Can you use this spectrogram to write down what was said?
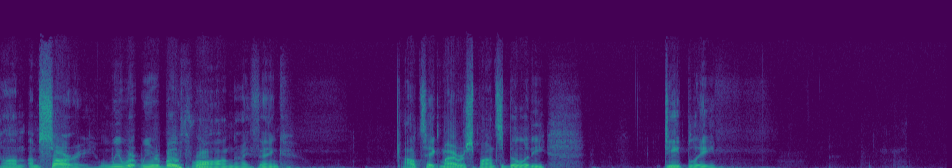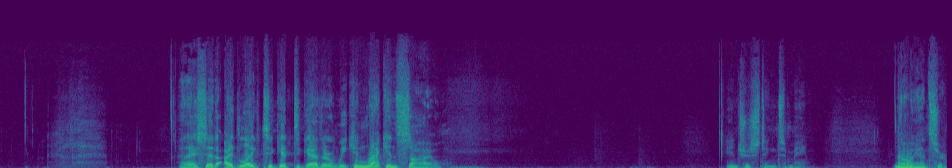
um, I'm sorry. We were we were both wrong, I think. I'll take my responsibility deeply. And I said, I'd like to get together and we can reconcile. Interesting to me. No answer.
